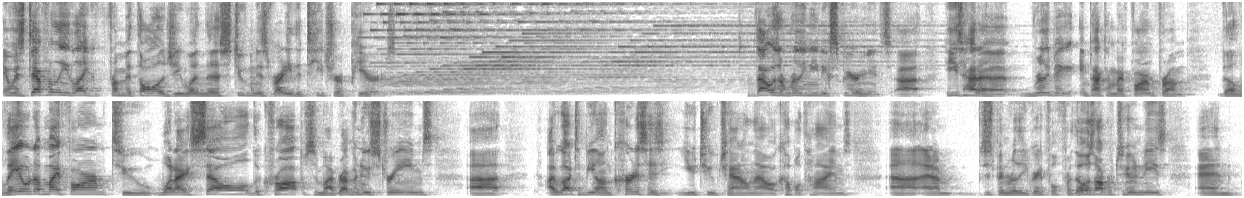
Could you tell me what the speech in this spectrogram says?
it was definitely like from mythology when the student is ready, the teacher appears. That was a really neat experience. Uh, he's had a really big impact on my farm from the layout of my farm to what I sell, the crops, my revenue streams. Uh, I've got to be on Curtis's YouTube channel now a couple times, uh, and i've just been really grateful for those opportunities. And,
